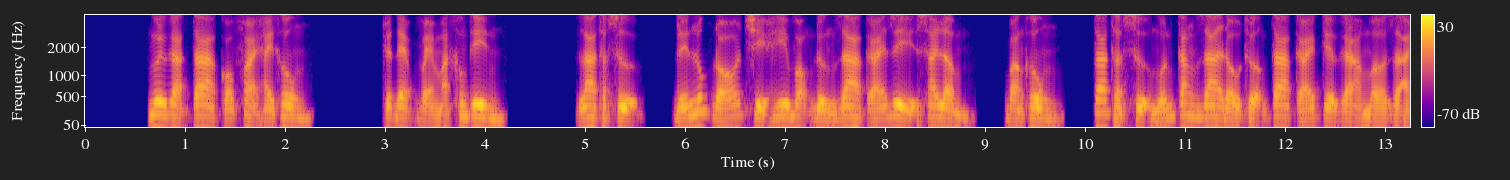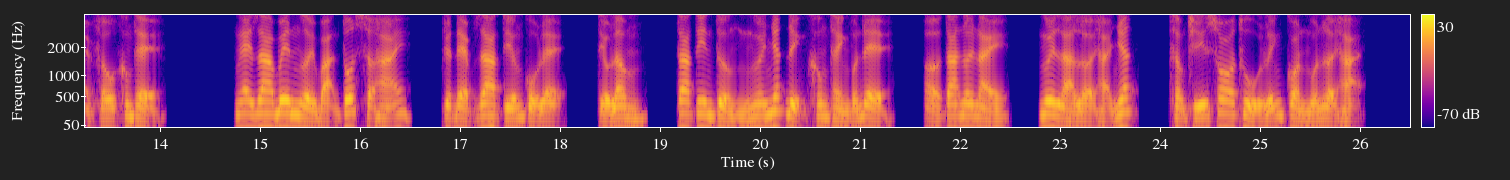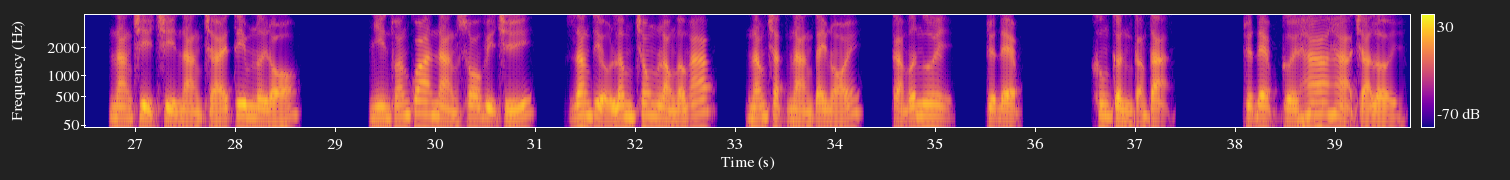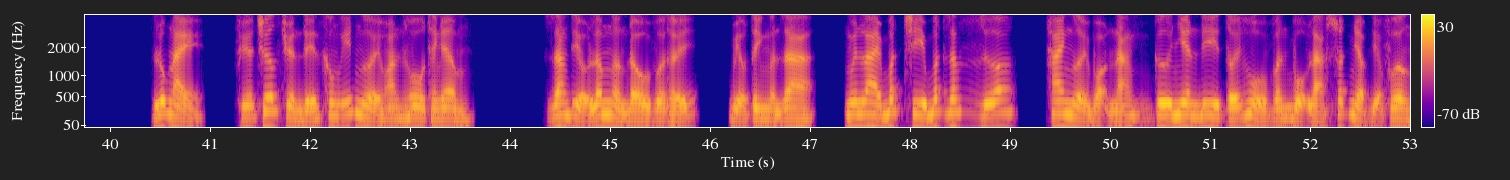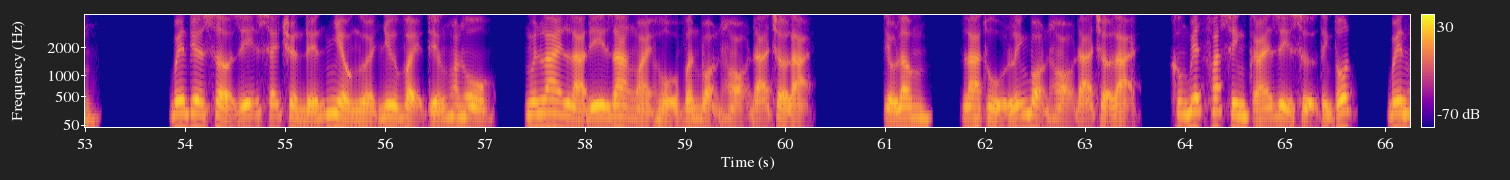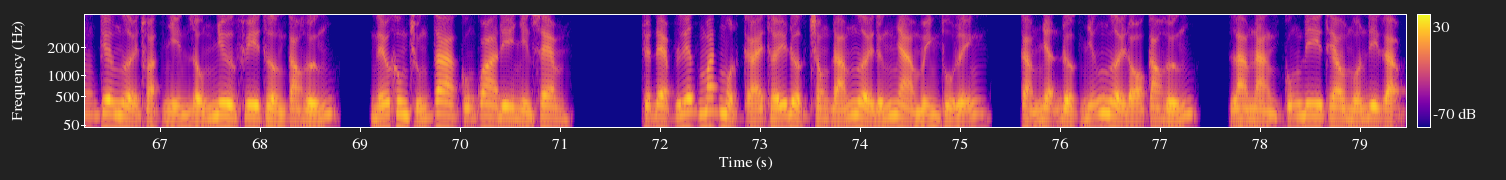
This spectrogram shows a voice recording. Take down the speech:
Ngươi gạt ta có phải hay không? Tuyệt đẹp vẻ mặt không tin. Là thật sự, đến lúc đó chỉ hy vọng đừng ra cái gì sai lầm, bằng không, ta thật sự muốn căng ra đầu thượng ta cái kia gà mở giải phâu không thể. Nghe ra bên người bạn tốt sợ hãi, tuyệt đẹp ra tiếng cổ lệ, tiểu lâm, ta tin tưởng ngươi nhất định không thành vấn đề, ở ta nơi này, ngươi là lợi hại nhất, thậm chí so thủ lĩnh còn muốn lợi hại. Nàng chỉ chỉ nàng trái tim nơi đó. Nhìn thoáng qua nàng so vị trí, Giang Tiểu Lâm trong lòng ấm áp, nắm chặt nàng tay nói, cảm ơn ngươi, tuyệt đẹp. Không cần cảm tạ. Tuyệt đẹp cười ha hả trả lời. Lúc này, phía trước truyền đến không ít người hoan hô thanh âm. Giang Tiểu Lâm ngẩng đầu vừa thấy, biểu tình ngẩn ra, nguyên lai bất chi bất giấc giữa, hai người bọn nàng cư nhiên đi tới hổ vân bộ lạc xuất nhập địa phương. Bên kia sở dĩ sẽ truyền đến nhiều người như vậy tiếng hoan hô, nguyên lai là đi ra ngoài hổ vân bọn họ đã trở lại. Tiểu Lâm, là thủ lĩnh bọn họ đã trở lại, không biết phát sinh cái gì sự tình tốt, bên kia người thoạt nhìn giống như phi thường cao hứng, nếu không chúng ta cũng qua đi nhìn xem. Tuyệt đẹp liếc mắt một cái thấy được trong đám người đứng nhà mình thủ lĩnh, cảm nhận được những người đó cao hứng, làm nàng cũng đi theo muốn đi gặp.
